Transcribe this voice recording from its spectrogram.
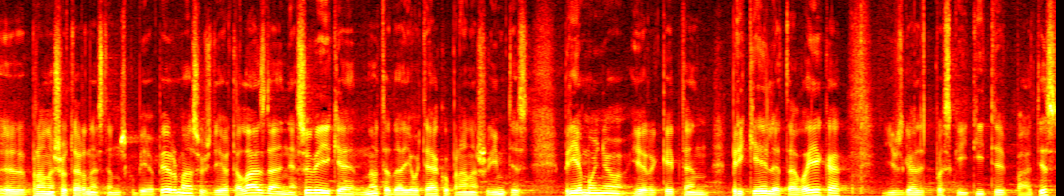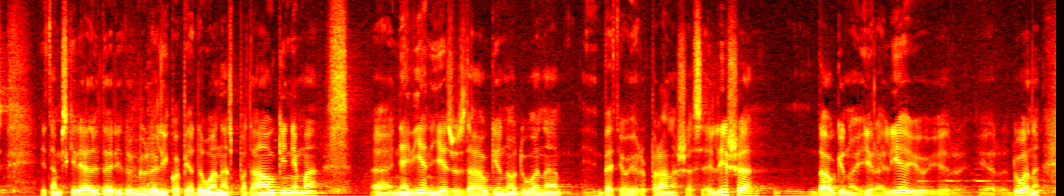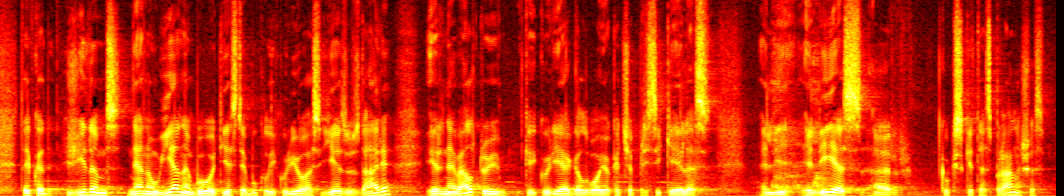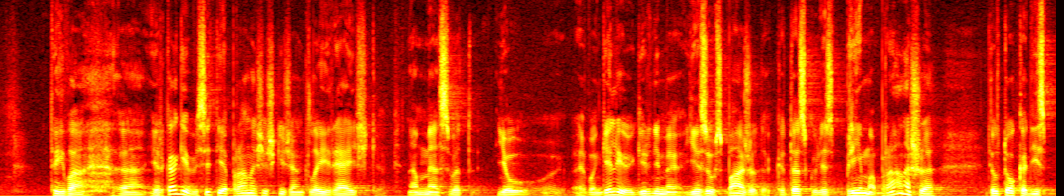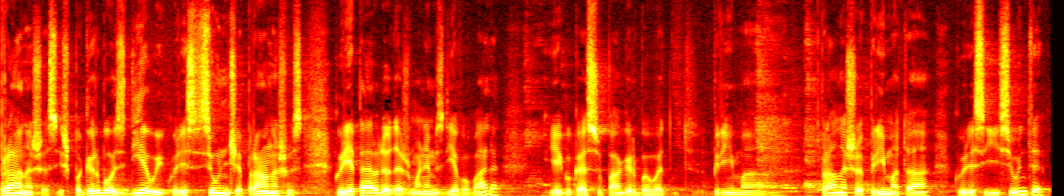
pranašo tarnas ten skubėjo pirmas, uždėjo tą lasdą, nesuveikė, nu, tada jau teko pranašo imtis priemonių ir kaip ten prikėlė tą vaiką, jūs galite paskaityti patys. Į tam skirelį dar įdomių dalykų apie duonas padauginimą. Ne vien Jėzus daugino duoną, bet jau ir pranašas Eliša daugino ir aliejų, ir, ir duoną. Taip kad žydams ne naujiena buvo tie stebuklai, kuriuos Jėzus darė ir ne veltui kai kurie galvojo, kad čia prisikėlęs Eli, Elijas ar koks kitas pranašas. Tai va, ir kągi visi tie pranašiški ženklai reiškia. Na, mes vat, jau Evangelijoje girdime Jėzaus pažadą, kad tas, kuris priima pranašą, dėl to, kad jis pranašas iš pagarbos Dievui, kuris siunčia pranašus, kurie perdoda žmonėms Dievo valią, jeigu kas su pagarba vat, priima pranašą, priima tą, kuris jį siuntė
